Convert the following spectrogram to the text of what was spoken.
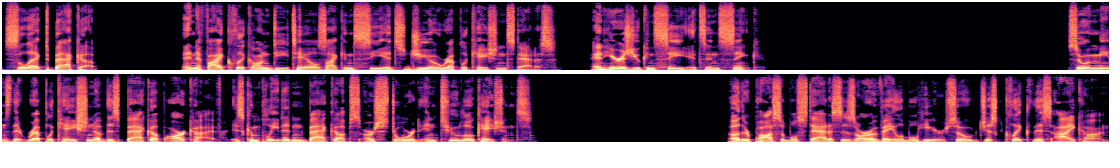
select Backup, and if I click on Details, I can see its geo-replication status. And here as you can see, it's in sync. So it means that replication of this backup archive is completed and backups are stored in two locations. Other possible statuses are available here, so just click this icon.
